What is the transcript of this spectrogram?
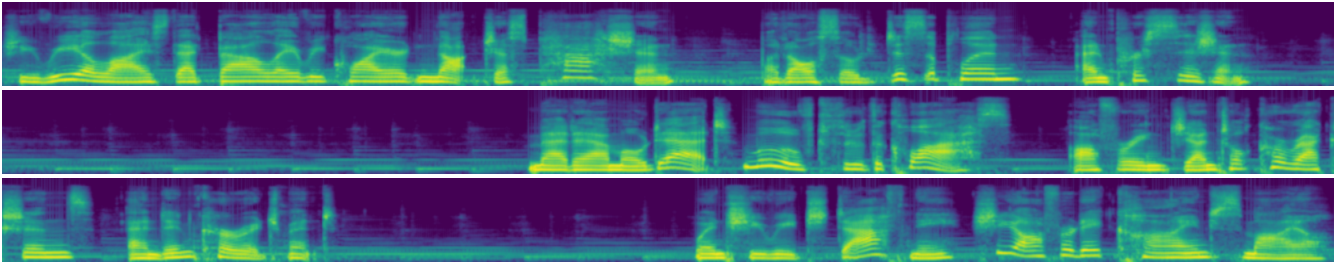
She realized that ballet required not just passion, but also discipline and precision. Madame Odette moved through the class, offering gentle corrections and encouragement. When she reached Daphne, she offered a kind smile.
